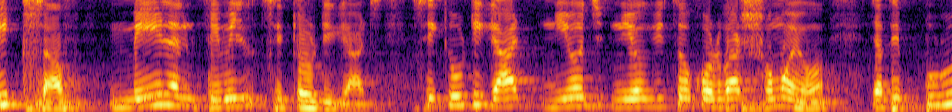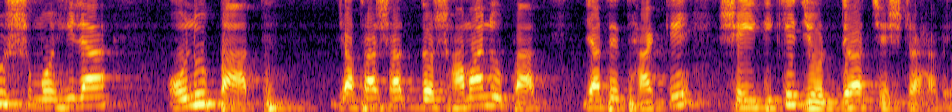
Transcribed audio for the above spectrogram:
mix of male and female security guards security guard নিয়োজ, নিয়োজিত করবার সময়ও যাতে পুরুষ মহিলা অনুপাত, যথাসাধ্য সমানুপাত যাতে থাকে সেই দিকে জোর দেওয়ার চেষ্টা হবে।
